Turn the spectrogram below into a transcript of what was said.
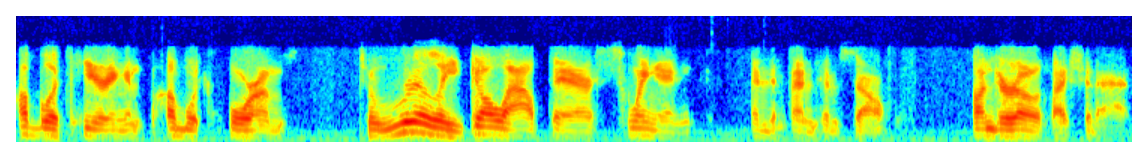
public hearing and public forums to really go out there swinging and defend himself under oath, I should add.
